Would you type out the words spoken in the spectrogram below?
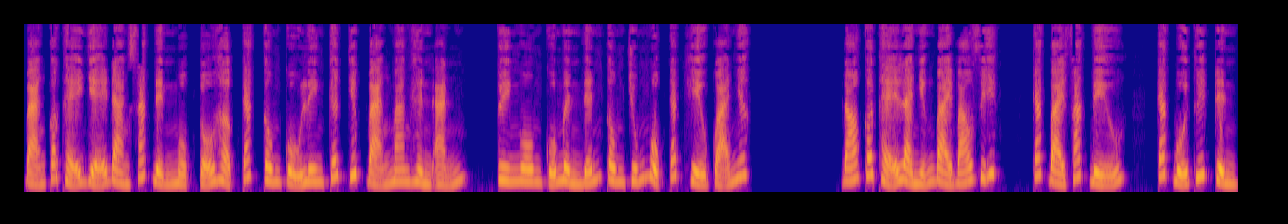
bạn có thể dễ dàng xác định một tổ hợp các công cụ liên kết giúp bạn mang hình ảnh, tuyên ngôn của mình đến công chúng một cách hiệu quả nhất. Đó có thể là những bài báo viết, các bài phát biểu, các buổi thuyết trình,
